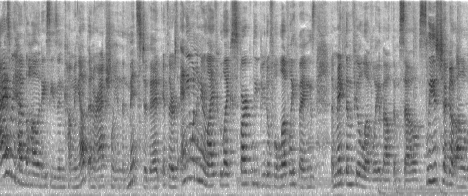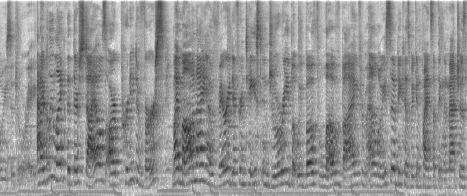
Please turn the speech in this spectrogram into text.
as we have the holiday season coming up and are actually in the midst of it, if there's anyone in your life who likes sparkly, beautiful, lovely things that make them feel lovely about themselves, please check out Ana Luisa Jewelry. And I really like that their styles are pretty diverse. My mom and I have very different taste in jewelry, but we both love buying from Ana Luisa because we can find something that matches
